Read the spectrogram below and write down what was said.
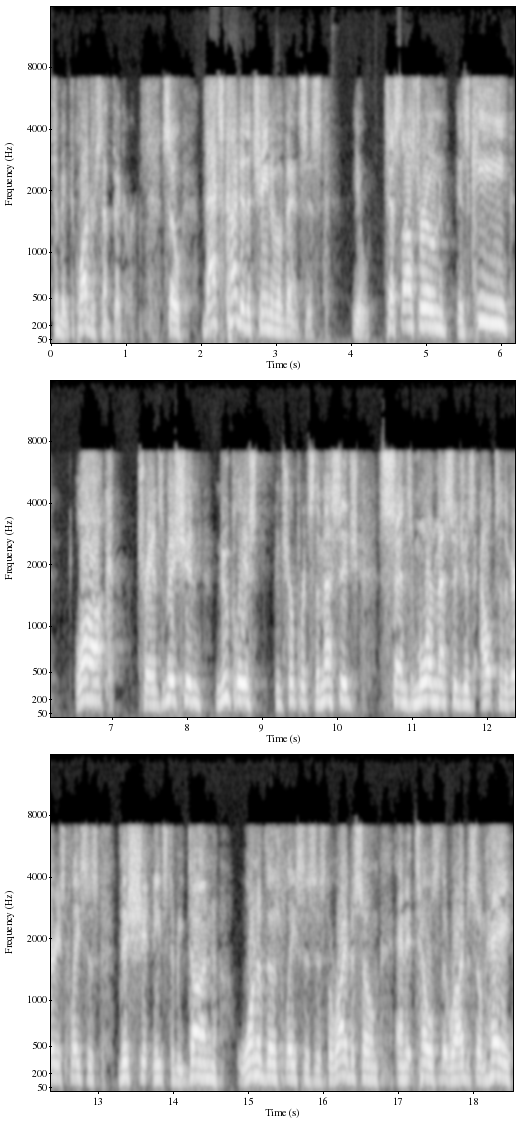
to make the quadricep bigger. So that's kind of the chain of events is, you know, testosterone is key, lock, transmission, nucleus interprets the message, sends more messages out to the various places this shit needs to be done. One of those places is the ribosome, and it tells the ribosome, hey,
